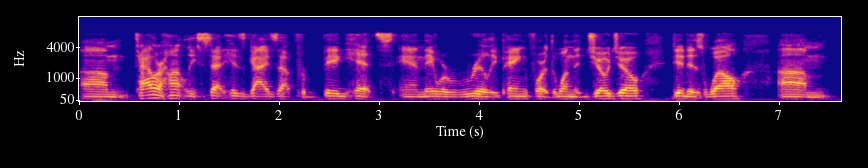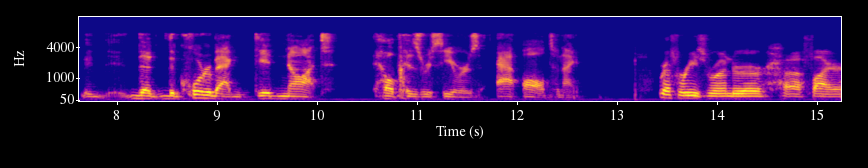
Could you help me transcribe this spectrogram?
Um, Tyler Huntley set his guys up for big hits, and they were really paying for it. The one that JoJo did as well. Um, the the quarterback did not help his receivers at all tonight. Referees were under uh, fire,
